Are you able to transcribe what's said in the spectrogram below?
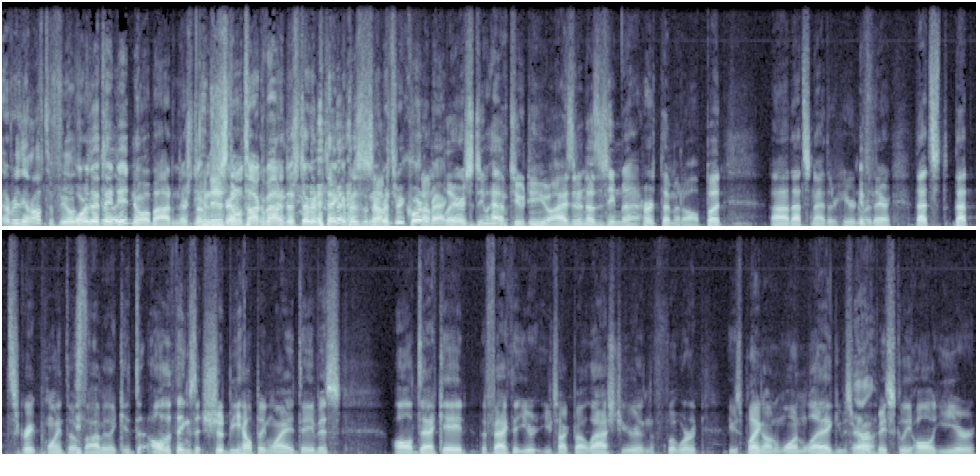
everything off the field, Or that they did know about, and they're still And gonna just don't talk about it. and they're still going to take him as the number three quarterback. Some players do have two DUIs, and it doesn't seem to hurt them at all. But uh, that's neither here nor there. That's that's a great point, though, Bobby. Like it, all the things that should be helping Wyatt Davis all decade. The fact that you you talked about last year and the footwork, he was playing on one leg. He was Yeah. hurt basically all year.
